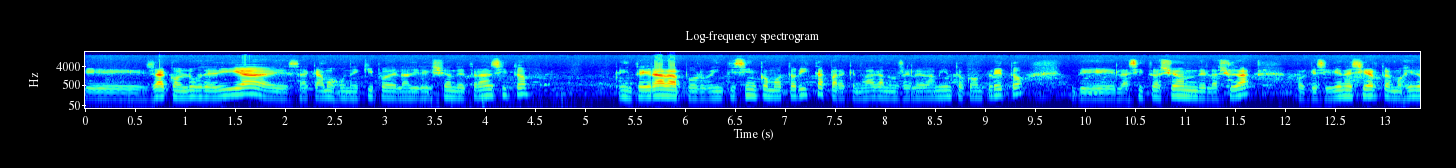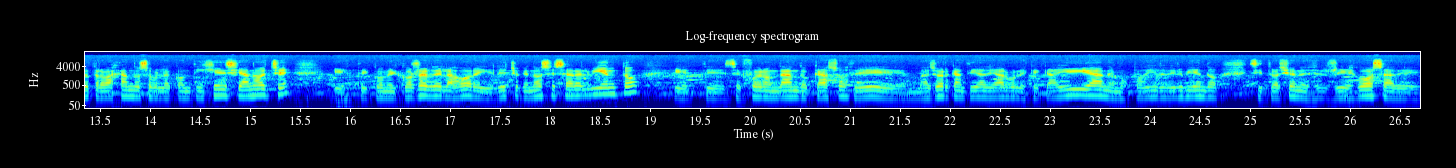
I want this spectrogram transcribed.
ya con luz de día, sacamos un equipo de la Dirección de Tránsito integrada por 25 motoristas para que nos hagan un relevamiento completo de la situación de la ciudad, porque si bien es cierto hemos ido trabajando sobre la contingencia anoche, este, con el correr de las horas y el hecho que no cesara el viento, este, se fueron dando casos de mayor cantidad de árboles que caían, hemos podido ir viendo situaciones riesgosas de,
